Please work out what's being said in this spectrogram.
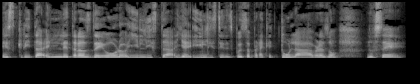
escrita en letras de oro y lista y, lista y dispuesta para que tú la abras o no sé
